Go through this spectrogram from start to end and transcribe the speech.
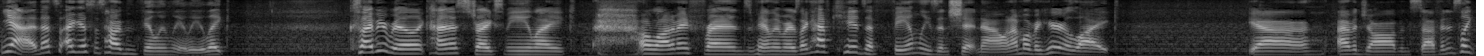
yeah, that's I guess that's how I've been feeling lately. Like, cause I be real, it kind of strikes me like a lot of my friends and family members like have kids, have families and shit now, and I'm over here like, yeah, I have a job and stuff, and it's like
